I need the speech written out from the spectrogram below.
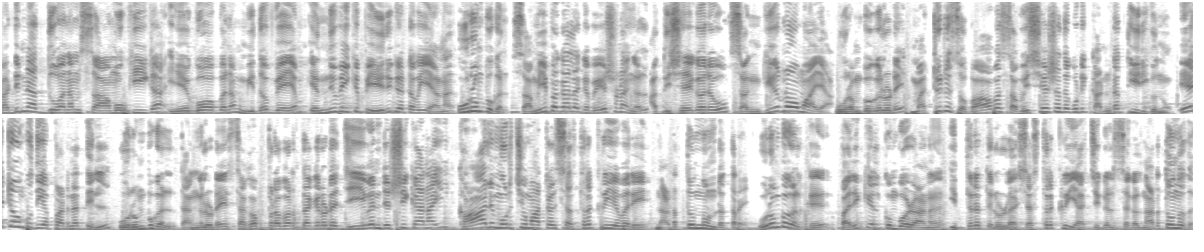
കഠിനാധ്വാനം സാമൂഹിക ഏകോപനം മിതവ്യയം എന്നിവയ്ക്ക് പേരുകേട്ടവയാണ് ഉറുമ്പുകൾ. സമീപകാല ഗവേഷണങ്ങൾ അതിശയകരവും സങ്കീർണവുമായ ഉറുമ്പുകളുടെ മറ്റൊരു സ്വഭാവ സവിശേഷത കൂടി കണ്ടെത്തിയിരിക്കുന്നു. ഏറ്റവും പുതിയ പഠനത്തിൽ ഉറുമ്പുകൾ തങ്ങളുടെ സഹപ്രവർത്തകരുടെ ജീവൻ രക്ഷിക്കാനായി കാൽ മുറിച്ചുമാറ്റൽ ശസ്ത്രക്രിയ വരെ നടത്തുന്നുണ്ടത്രേ. ഉറുമ്പുകൾക്ക് പരിക്കേൽക്കുമ്പോഴാണ് ഇത്തരത്തിലുള്ള ശസ്ത്രക്രിയ ചികിത്സകൾ നടത്തുന്നത്.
